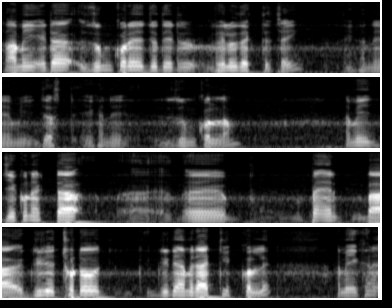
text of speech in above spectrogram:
তো আমি এটা জুম করে যদি এটার ভ্যালু দেখতে চাই, এখানে আমি জাস্ট এখানে জুম করলাম। আমি যে কোনো একটা বা গ্রিডে ছোট গ্রিডে আমি রাইট ক্লিক করলে, আমি এখানে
